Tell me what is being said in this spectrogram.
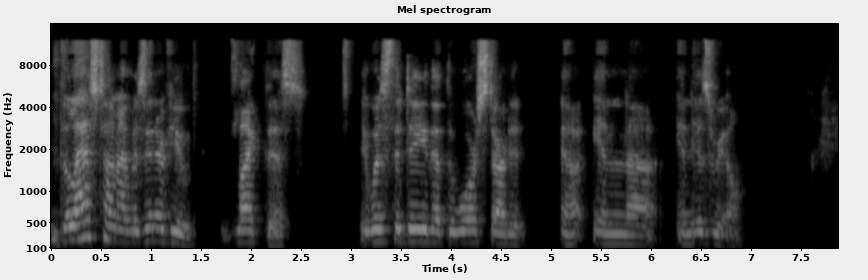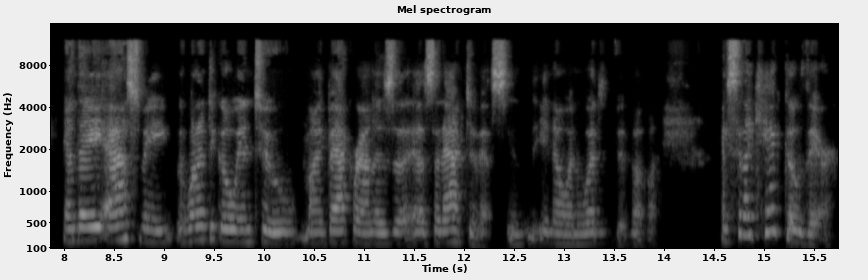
the last time I was interviewed like this, it was the day that the war started uh, in uh, in Israel, and they asked me. They wanted to go into my background as a, as an activist, and, you know, and what. Blah, blah. I said I can't go there.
